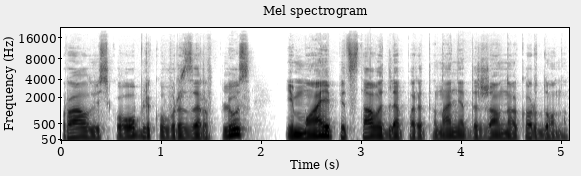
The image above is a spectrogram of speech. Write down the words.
правил військового обліку в резерв плюс і має підстави для перетинання державного кордону.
